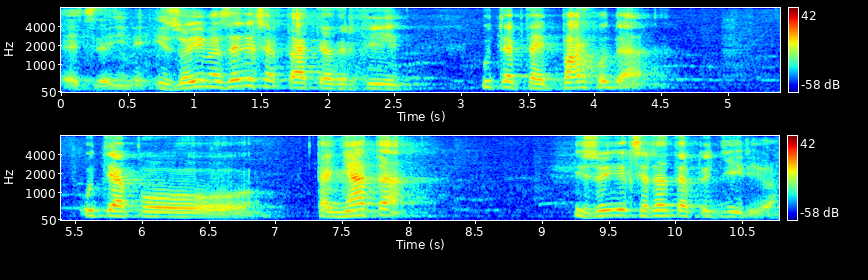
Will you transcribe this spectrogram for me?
Έτσι δεν είναι. Η ζωή μας δεν εξαρτάται αδερφοί ούτε από τα υπάρχοντα ούτε από τα νιάτα. Η ζωή εξαρτάται από τον Κύριο.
